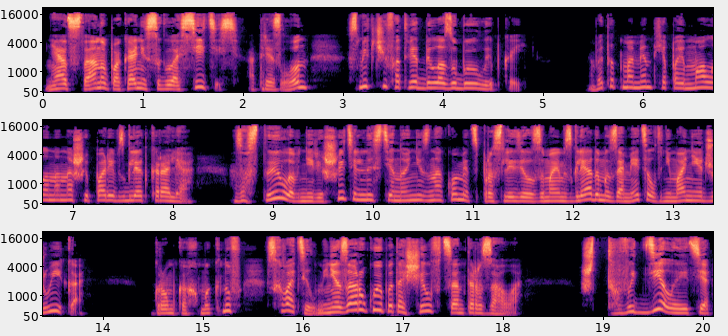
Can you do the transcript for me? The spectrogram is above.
«Не отстану, пока не согласитесь», — отрезал он, смягчив ответ белозубой улыбкой. В этот момент я поймала на нашей паре взгляд короля. Застыла в нерешительности, но незнакомец проследил за моим взглядом и заметил внимание Джуика. Громко хмыкнув, схватил меня за руку и потащил в центр зала. «Что вы делаете?»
